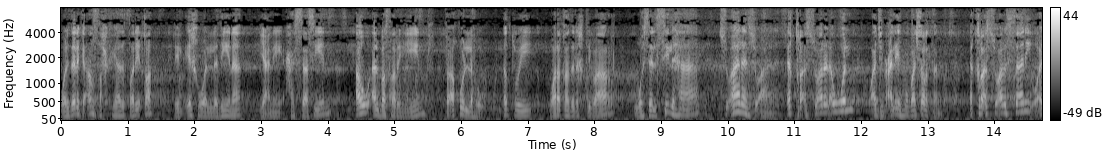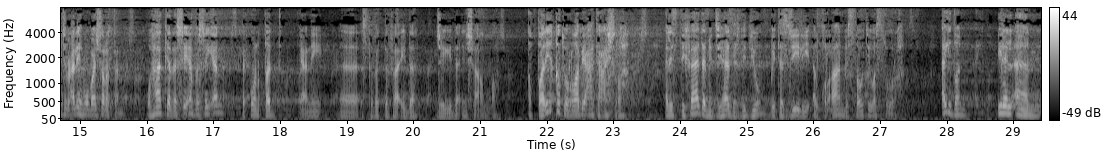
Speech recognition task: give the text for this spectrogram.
ولذلك أنصح في هذه الطريقة للإخوة الذين يعني حساسين أو البصريين فأقول له اطوي ورقة الاختبار وسلسلها سؤالا سؤالا. اقرأ السؤال الأول وأجب عليه مباشرة. اقرأ السؤال الثاني وأجب عليه مباشرة. وهكذا شيئا فشيئا تكون قد يعني آه، استفدت فائدة جيدة إن شاء الله. الطريقة الرابعة عشرة الاستفادة من جهاز الفيديو بتسجيل القرآن بالصوت والصورة. أيضا إلى الآن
